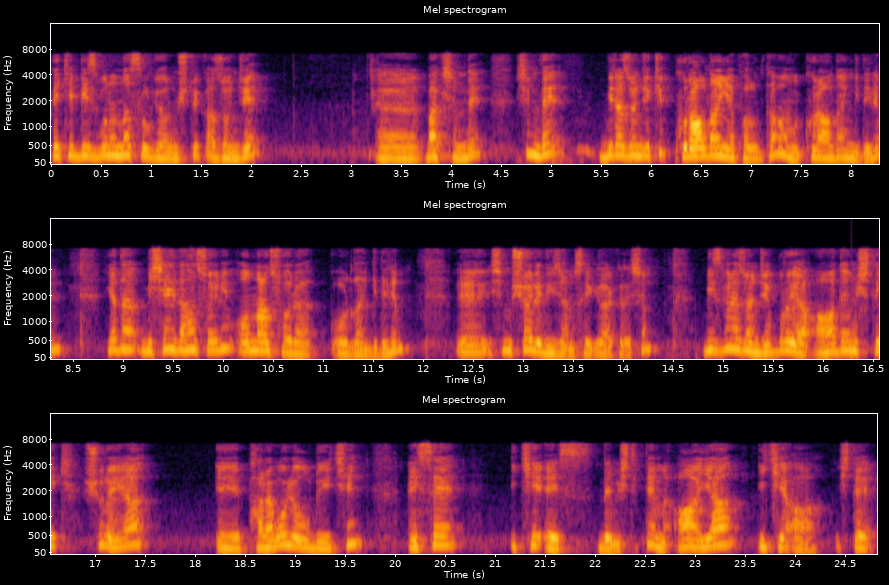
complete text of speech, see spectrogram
Peki biz bunu nasıl görmüştük az önce? Ee, bak şimdi. Şimdi biraz önceki kuraldan yapalım tamam mı? Kuraldan gidelim. Ya da bir şey daha söyleyeyim ondan sonra oradan gidelim. Ee, şimdi şöyle diyeceğim sevgili arkadaşım. Biz biraz önce buraya A demiştik. Şuraya e, parabol olduğu için S'e 2S demiştik değil mi? A'ya 2A. İşte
